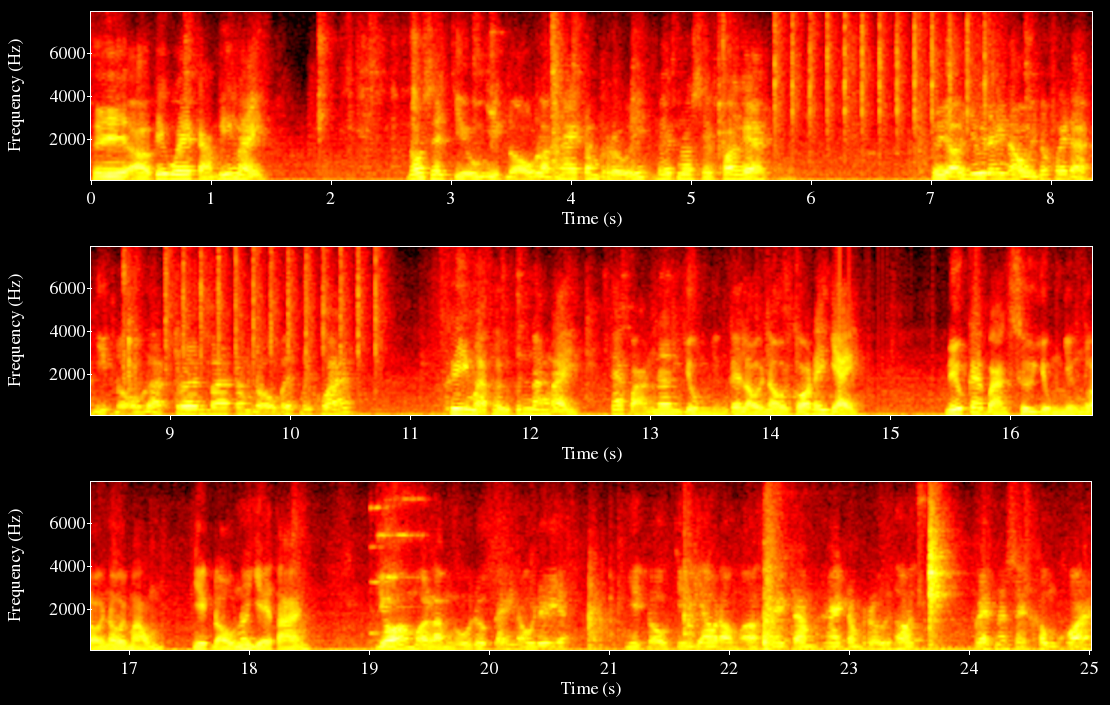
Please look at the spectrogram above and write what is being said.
Thì ở cái que cảm biến này nó sẽ chịu nhiệt độ là hai trăm rưỡi bếp nó sẽ khóa ga. Thì ở dưới đáy nồi nó phải đạt nhiệt độ là trên 300 độ bếp mới khóa. Khi mà thử tính năng này các bạn nên dùng những cái loại nồi có đáy dày. Nếu các bạn sử dụng những loại nồi mỏng nhiệt độ nó dễ tản. Gió mà làm nguội được đáy nồi đi á, nhiệt độ chỉ dao động ở 200 200 rưỡi thôi. Bếp nó sẽ không khóa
